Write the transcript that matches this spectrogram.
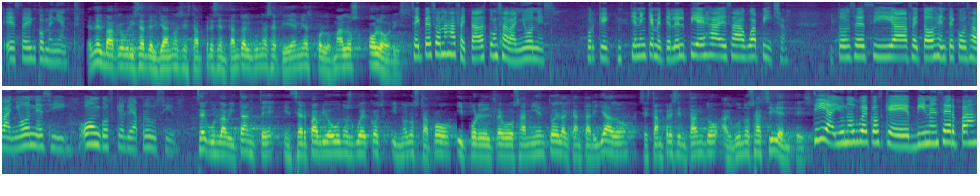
este inconveniente. En el barrio Brisas del Llano se están presentando algunas epidemias por los malos olores. Hay personas afectadas con sabañones, porque tienen que meterle el pie a esa agua picha. Entonces sí ha afectado gente con sabañones y hongos que le ha producido. Según la habitante, en Serpa abrió unos huecos y no los tapó y por el rebosamiento del alcantarillado se están presentando algunos accidentes. Sí, hay unos huecos que vino en Serpa,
